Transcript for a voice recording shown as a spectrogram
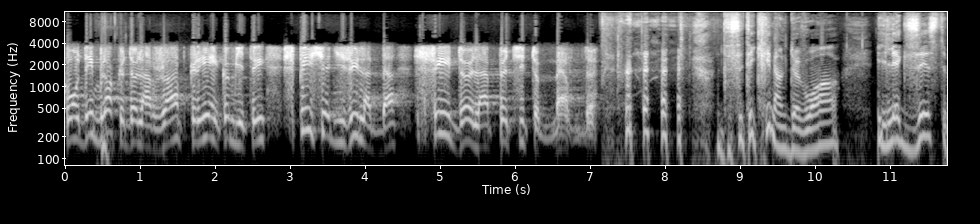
qu'on débloque de l'argent pour créer un comité spécialisé là-dedans. C'est de la petite merde. C'est écrit dans le devoir. Il existe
